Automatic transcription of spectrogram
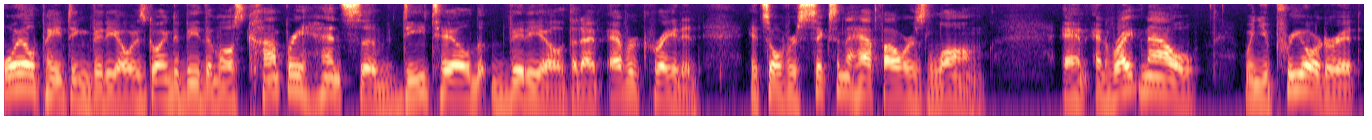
oil painting video is going to be the most comprehensive, detailed video that I've ever created. It's over six and a half hours long. And, and right now, when you pre-order it,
